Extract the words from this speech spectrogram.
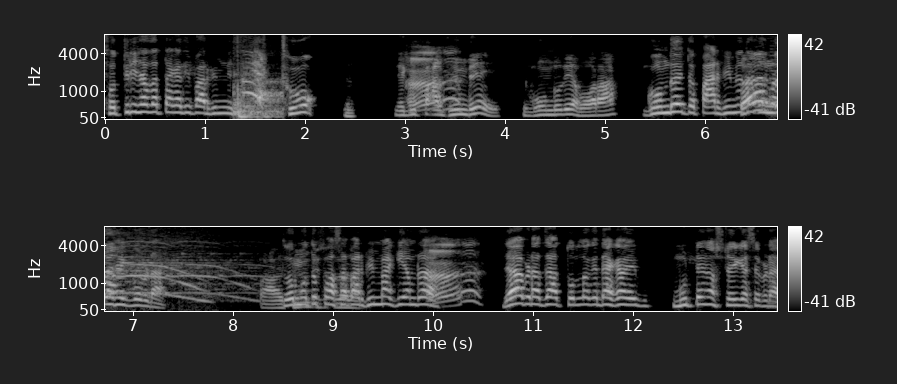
ছত্রিশ হাজার টাকা দিয়ে পারফিউম নিছি। থু। দেখি পারফিউম রে গন্ধ দিয়ে ভরা। গন্ধই তো পারফিউমে তো গন্ধ। থাকব বেটা। তোর মতো পচা পারফিউম মাখি আমরা। যা বেটা যা তোর লগে দেখা ওই মুডটাই নষ্ট হয়ে গেছে বেটা।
